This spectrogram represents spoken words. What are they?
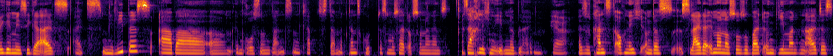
regelmäßiger als, als mir lieb ist, aber ähm, im Großen und Ganzen klappt es damit ganz gut. Das muss halt auf so einer ganz sachlichen Ebene bleiben. Ja. Also du kannst auch nicht, und das ist leider immer noch so, sobald irgendjemand ein altes,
